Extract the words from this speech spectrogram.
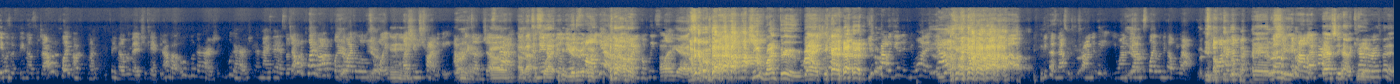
it was a female situation, I would have played my, my female roommate if she came through. I'm like, oh, look at her. She, look at her. She got a nice ass. So I would have played her. I would have played her like a little Yeah. toy, Mhm. like she was trying to be. I would have Right. done just oh that. oh that's a and made her slut You're very doing- small. Yeah, made her feel like a complete oh slut. yes she run through Right, yeah she You can probably get it if you want it. Yeah, I would play her like a because that's what you're trying to be. You want to be on display? Let me help you out. Let You me want her help you. number? And Because you she can holler at her. actually had a counter at that.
